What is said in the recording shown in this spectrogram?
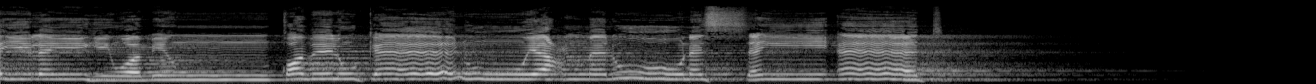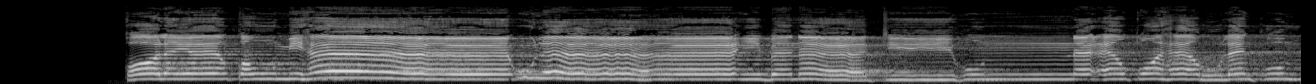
إليه ومن قبل كانوا يعملون السيئات. قال يا قوم هؤلاء بناتي هن أطهر لكم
